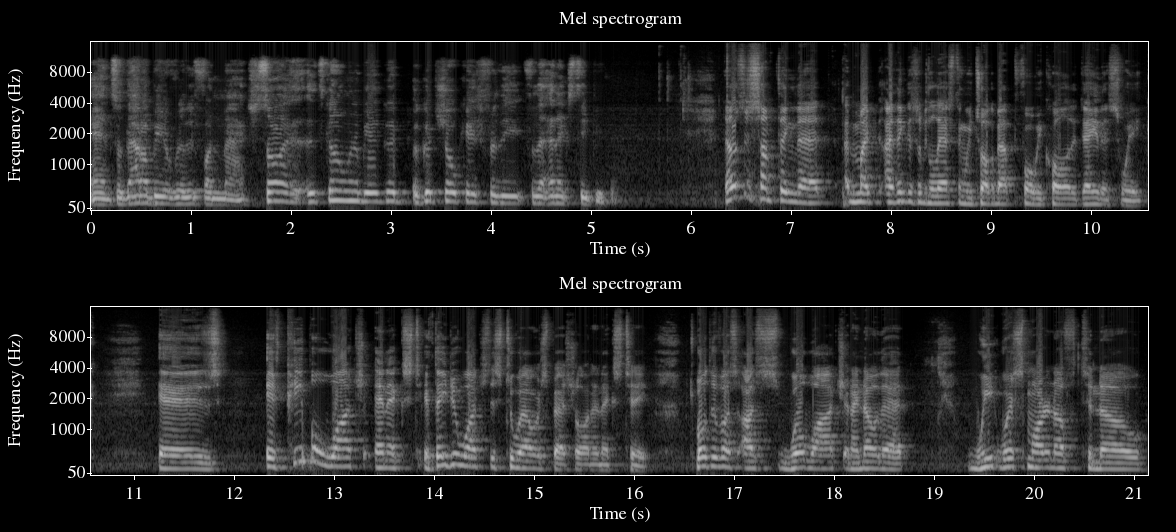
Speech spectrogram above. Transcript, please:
and so that'll be a really fun match. So it's going to be a good a good showcase for the for the NXT people. Now, this is something that I think this will be the last thing we talk about before we call it a day this week. Is if people watch NXT, if they do watch this two-hour special on NXT, which both of us us will watch, and I know that we we're smart enough to know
